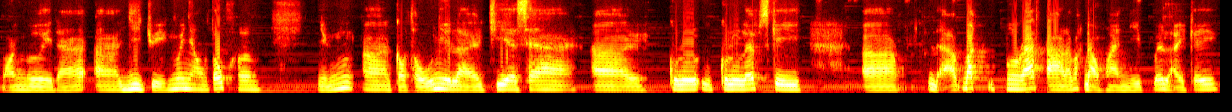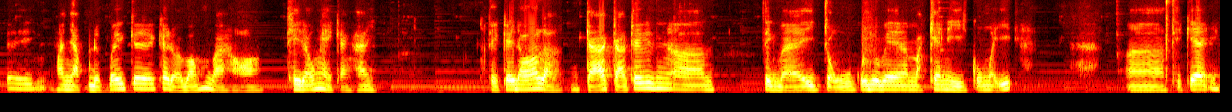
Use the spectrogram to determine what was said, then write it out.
Mọi người đã uh, di chuyển với nhau tốt hơn những uh, cầu thủ như là Chiesa, à, uh, Kululevski uh, à, đã bắt Morata đã bắt đầu hòa nhịp với lại cái cái hòa nhập được với cái cái đội bóng và họ thi đấu ngày càng hay. Thì cái đó là cả cả cái uh, tiền vệ trụ của Juve McKennie của Mỹ. Uh, thì cái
